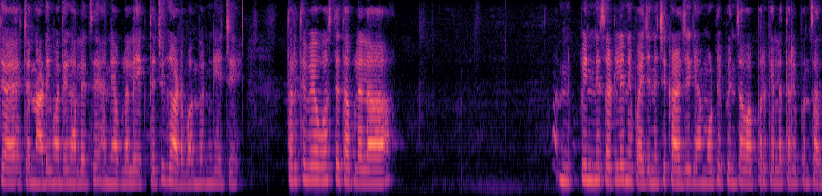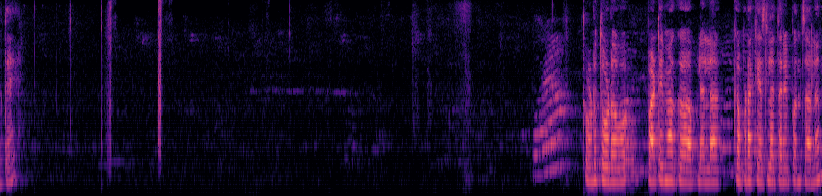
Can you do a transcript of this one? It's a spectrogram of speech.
त्या याच्या नाडीमध्ये घालायचं आहे आणि आपल्याला एक त्याची गाठ बांधून घ्यायची तर ते व्यवस्थित आपल्याला पिन निसटले नाही पाहिजे याची काळजी घ्या. मोठे पिनचा वापर केला तरी पण चालतं आहे थोडं थोडं पाठीमाग आपल्याला कपडा खेचला तरी पण चालन.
